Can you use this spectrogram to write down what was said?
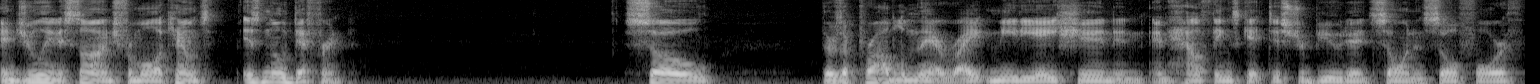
And Julian Assange, from all accounts, is no different. So there's a problem there, right? Mediation and, and how things get distributed, so on and so forth.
